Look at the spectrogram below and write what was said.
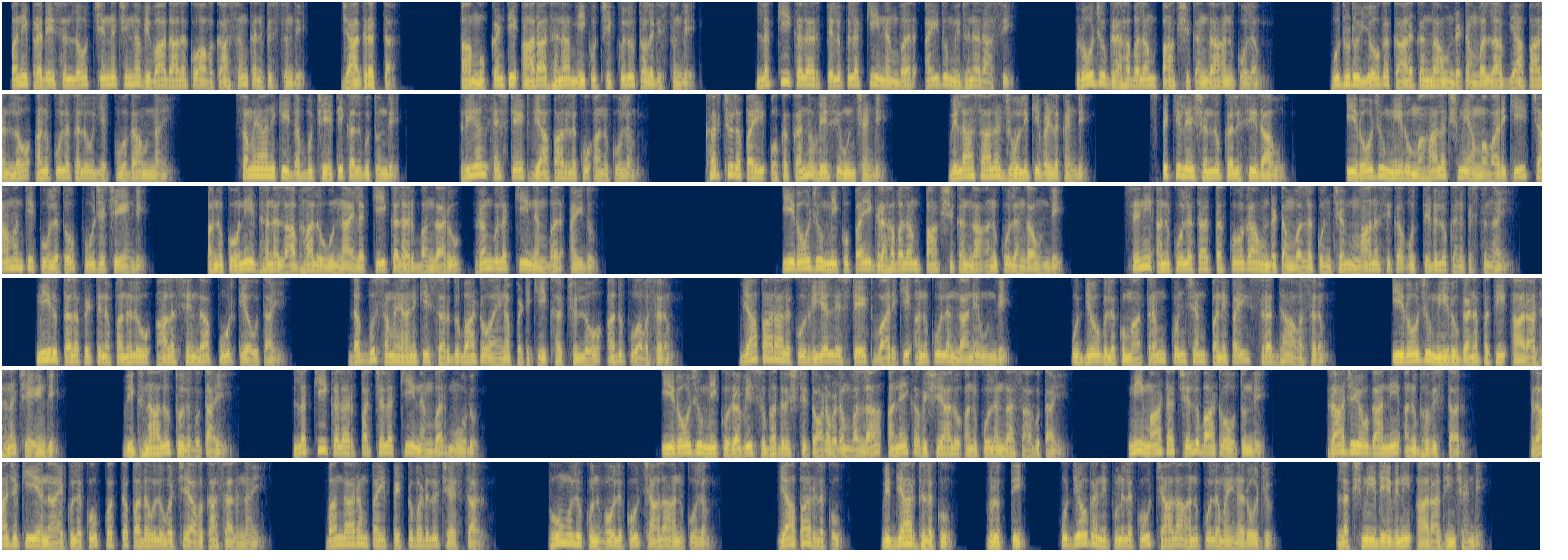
పని ప్రదేశంలో చిన్న చిన్న వివాదాలకు అవకాశం కనిపిస్తుంది. జాగ్రత్త. ఆ ముక్కంటి ఆరాధన మీకు చిక్కులు తొలగిస్తుంది. లక్కీ కలర్ తెలుపు లక్కీ నంబర్ ఐదు మిథున రాశి. రోజు గ్రహబలం పాక్షికంగా అనుకూలం. బుధుడు యోగ కారకంగా ఉండటం వల్ల వ్యాపారంలో అనుకూలతలు ఎక్కువగా ఉన్నాయి. సమయానికి డబ్బు చేతి కలుగుతుంది. రియల్ ఎస్టేట్ వ్యాపారులకు అనుకూలం. ఖర్చులపై ఒక కన్ను వేసి ఉంచండి. విలాసాల జోలికి వెళ్ళకండి. స్పెక్యులేషన్లు కలిసి రావు. ఈరోజు మీరు మహాలక్ష్మి అమ్మవారికి చామంతి పూలతో పూజ చేయండి. అనుకోని ధన లాభాలు ఉన్నాయిలక్కీ కలర్ బంగారు రంగులక్కీ నంబర్ ఐదు. ఈరోజు మీకు పై గ్రహబలం పాక్షికంగా అనుకూలంగా ఉంది. శని అనుకూలత తక్కువగా ఉండటం వల్ల కొంచెం మానసిక ఒత్తిడులు కనిపిస్తున్నాయి. మీరు తలపెట్టిన పనులు ఆలస్యంగా పూర్తి అవుతాయి. డబ్బు సమయానికి సర్దుబాటు అయినప్పటికీ ఖర్చుల్లో అదుపు అవసరం. వ్యాపారాలకు రియల్ ఎస్టేట్ వారికి అనుకూలంగానే ఉంది. ఉద్యోగులకు మాత్రం కొంచెం పనిపై శ్రద్ధ అవసరం. ఈరోజు మీరు గణపతి ఆరాధన చేయండి. విఘ్నాలు తొలుగుతాయి. లక్కీ కలర్ పచ్చలక్కీ నంబర్ మూడు. ఈరోజు మీకు రవి శుభదృష్టి తోడవడం వల్ల అనేక విషయాలు అనుకూలంగా సాగుతాయి. మీ మాట చెల్లుబాటు అవుతుంది. రాజయోగాన్ని అనుభవిస్తారు. రాజకీయ నాయకులకు కొత్త పదవులు వచ్చే అవకాశాలున్నాయి. బంగారంపై పెట్టుబడులు చేస్తారు. భూములు కొనుగోలుకు చాలా అనుకూలం. వ్యాపారులకు విద్యార్థులకు వృత్తి ఉద్యోగ నిపుణులకు చాలా అనుకూలమైన రోజు. లక్ష్మీదేవిని ఆరాధించండి.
